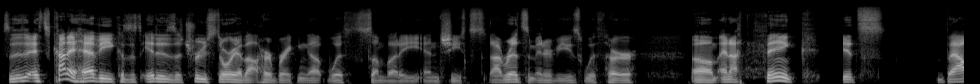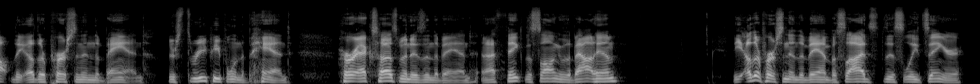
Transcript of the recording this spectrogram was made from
So it's kind of heavy because it is a true story about her breaking up with somebody, and she's. I read some interviews with her, um, and I think it's about the other person in the band. There's three people in the band. Her ex husband is in the band, and I think the song is about him. The other person in the band, besides this lead singer,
